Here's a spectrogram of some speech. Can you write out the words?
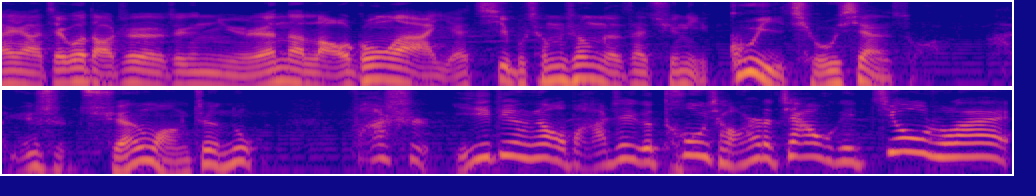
哎呀，结果导致这个女人的老公啊，也泣不成声的在群里跪求线索啊。于是全网震怒，发誓一定要把这个偷小孩的家伙给揪出来。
